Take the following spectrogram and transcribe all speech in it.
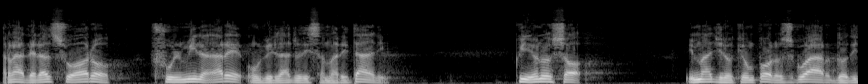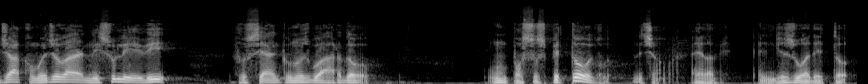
radere al suoro, fulminare un villaggio di Samaritani. Quindi io non so, immagino che un po' lo sguardo di Giacomo e Giovanni su Levi fosse anche uno sguardo un po' sospettoso, diciamo, eh vabbè. Gesù ha detto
